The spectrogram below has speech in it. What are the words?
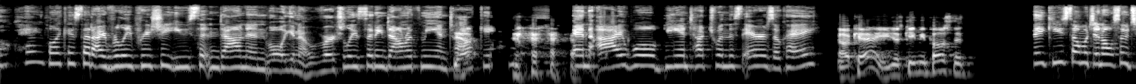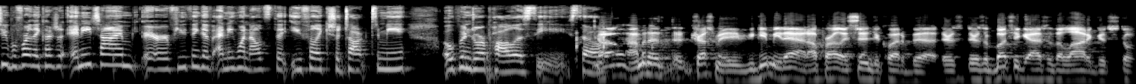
Okay. Well, like I said, I really appreciate you sitting down and, well, you know, virtually sitting down with me and talking. Yep. and I will be in touch when this airs. Okay. Okay. You just keep me posted. Thank you so much. And also, too, before they cut you, anytime or if you think of anyone else that you feel like should talk to me, open door policy. So I'm going to uh, trust me. If you give me that, I'll probably send you quite a bit. There's, there's a bunch of guys with a lot of good stories.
